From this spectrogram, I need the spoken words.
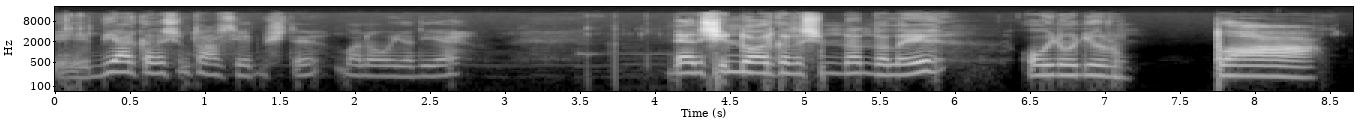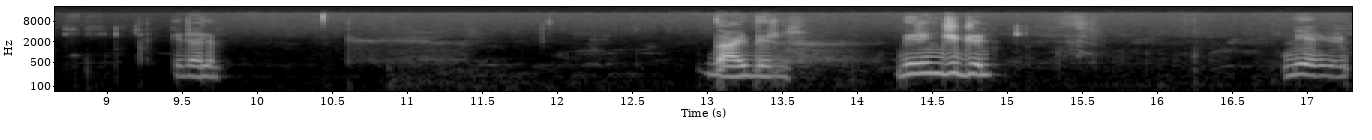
Ee, bir arkadaşım tavsiye etmişti bana oyna diye. Ben şimdi o arkadaşımdan dolayı oyun oynuyorum. Bah. Gidelim. Daha bir. Birinci gün. Bir gün.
